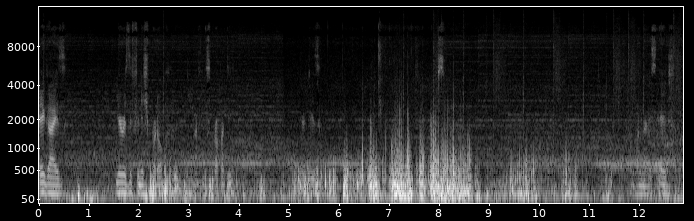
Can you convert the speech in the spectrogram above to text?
Hey guys, here is the finished product of this property. Here it is. Have a nice edge.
